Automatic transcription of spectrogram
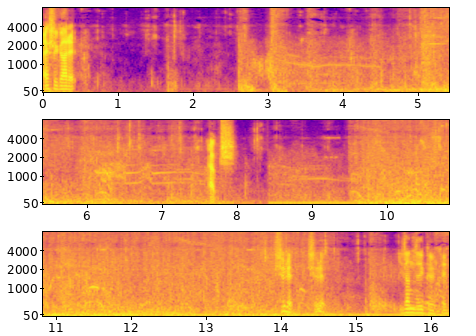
I actually got it. Shoot it. You done did good, kid.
